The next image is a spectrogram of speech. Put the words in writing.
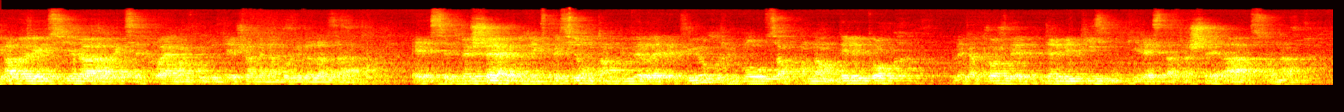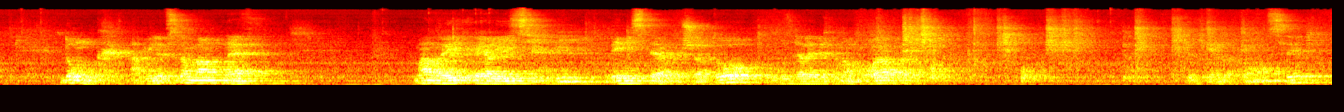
il avait réussi avec ce poème, un coup de déjà Ménabolé de Lazare. Et cette recherche d'une expression tendue vers la lecture, vaut cependant dès l'époque les approches d'hermétisme qui reste attaché à son art. Donc, en 1929, Man réalise Les mystères du château. Vous allez maintenant voir. Je viens de commencer.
